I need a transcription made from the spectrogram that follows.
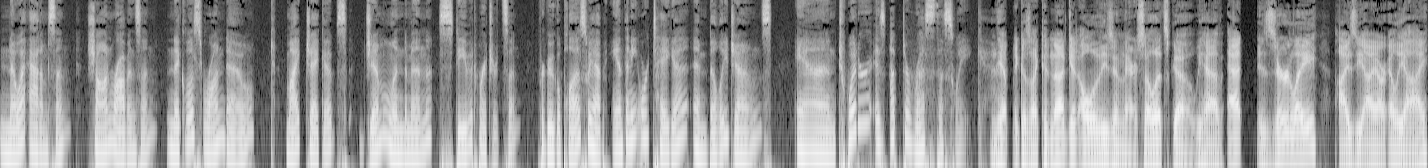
Noah Adamson, Sean Robinson, Nicholas Rondeau, Mike Jacobs, Jim Lindeman, Steve Richardson. For Google Plus, we have Anthony Ortega and Billy Jones. And Twitter is up to Russ this week. Yep, because I could not get all of these in there. So let's go. We have at Izirlei, I Z I R L E I.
